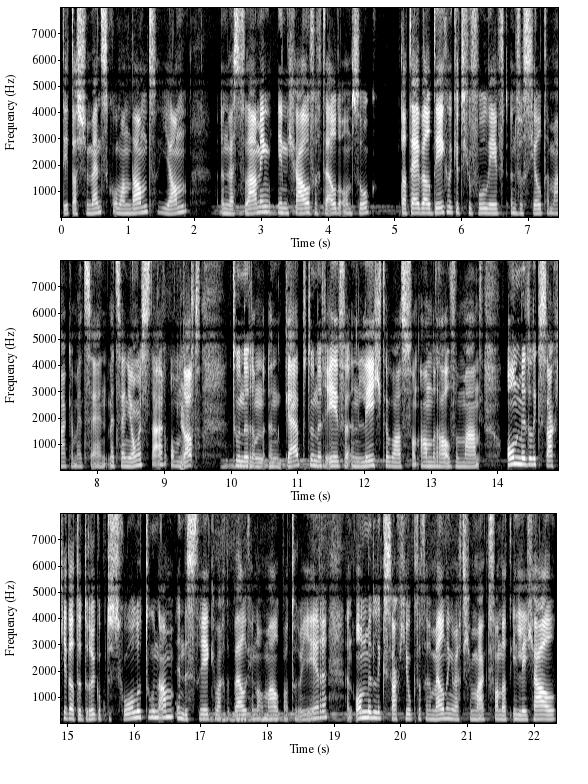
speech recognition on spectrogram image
detachementscommandant, Jan, een West-Vlaming in Gao vertelde ons ook dat hij wel degelijk het gevoel heeft een verschil te maken met zijn, met zijn jongens daar. Omdat toen er een, een gap, toen er even een leegte was van anderhalve maand, onmiddellijk zag je dat de druk op de scholen toenam in de streken waar de Belgen normaal patrouilleren. En onmiddellijk zag je ook dat er melding werd gemaakt van dat illegaal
